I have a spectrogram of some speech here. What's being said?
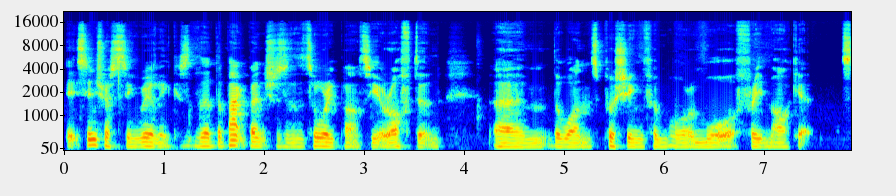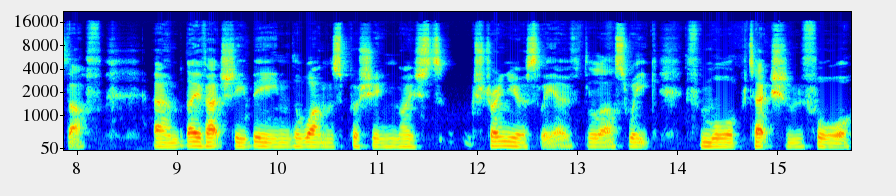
it's interesting, really, because the the backbenchers of the Tory party are often um, the ones pushing for more and more free market stuff. Um, they've actually been the ones pushing most strenuously over the last week for more protection for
